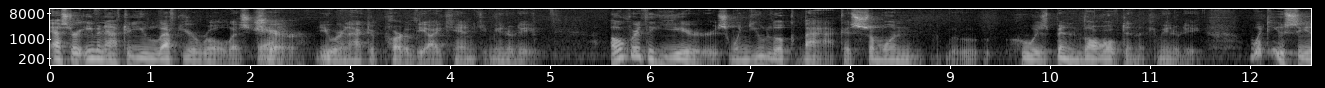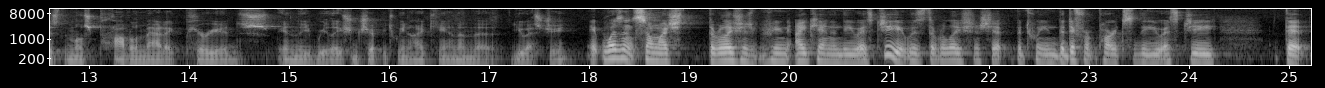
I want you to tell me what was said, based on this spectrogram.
Esther, even after you left your role as Yeah. chair, you were an active part of the ICANN community. Over the years, when you look back as someone who- has been involved in the community, what do you see as the most problematic periods in the relationship between ICANN and the USG? It wasn't so much the relationship between ICANN and the USG, it was the relationship between the different parts of the USG that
